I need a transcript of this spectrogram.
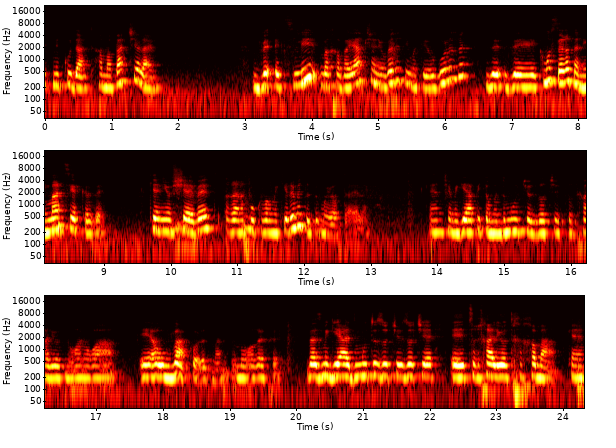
את נקודת המבט שלהם. ואצלי, בחוויה, כשאני עובדת עם התרגול הזה, זה, זה כמו סרט אנימציה כזה. כי אני יושבת, הרי אנחנו כבר מכירים את הדמויות האלה, כן? שמגיעה פתאום הדמות של זאת שצריכה להיות נורא נורא אה, אהובה כל הזמן ומוערכת. ואז מגיעה הדמות הזאת של זאת שצריכה להיות חכמה, כן?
